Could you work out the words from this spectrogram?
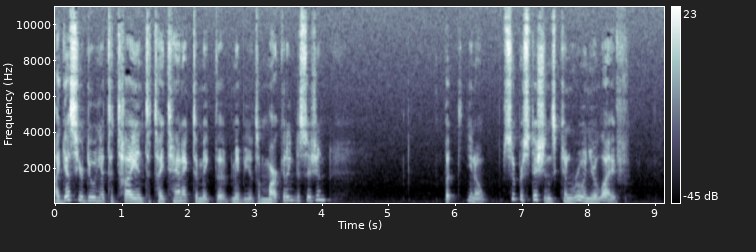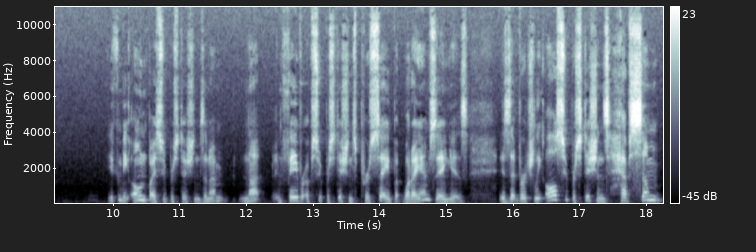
I guess you're doing it to tie into Titanic to make the maybe it's a marketing decision. But you know, superstitions can ruin your life you can be owned by superstitions, and I'm not in favor of superstitions per se. But what I am saying is, is that virtually all superstitions have some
